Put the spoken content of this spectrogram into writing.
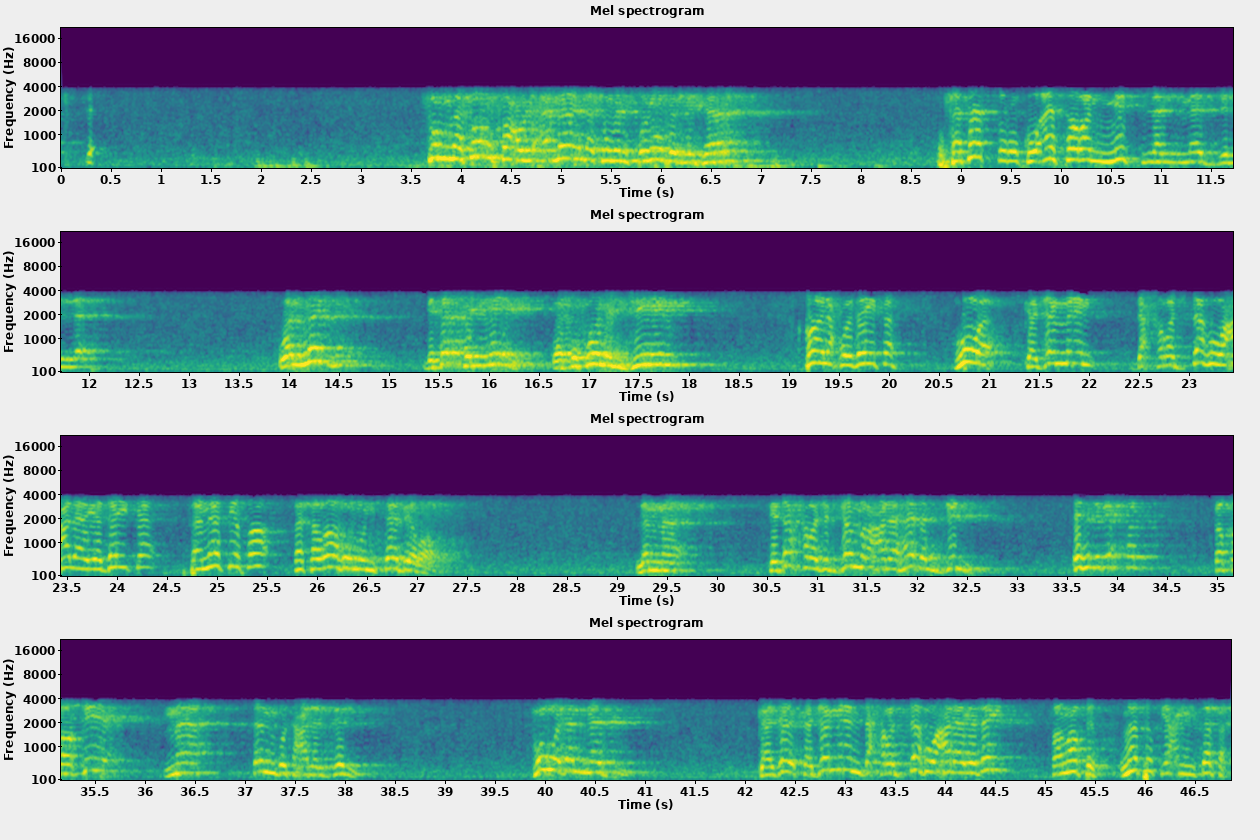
ثم ترفع الأمانة من قلوب الرجال. فتترك أثرا مثل المجل. والمجل بفتح الميم وسكون الجيم. قال حذيفة هو كجمر دحرجته على يديك فنفص فتراه منتبرا. لما تدحرج الجمر على هذا الجلد إيه اللي بيحصل؟ فقاطيع ما تنبت على الجلد. هو ده النجم كجمر دحرجته على يديك فنطق. نطق يعني انتفخ.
